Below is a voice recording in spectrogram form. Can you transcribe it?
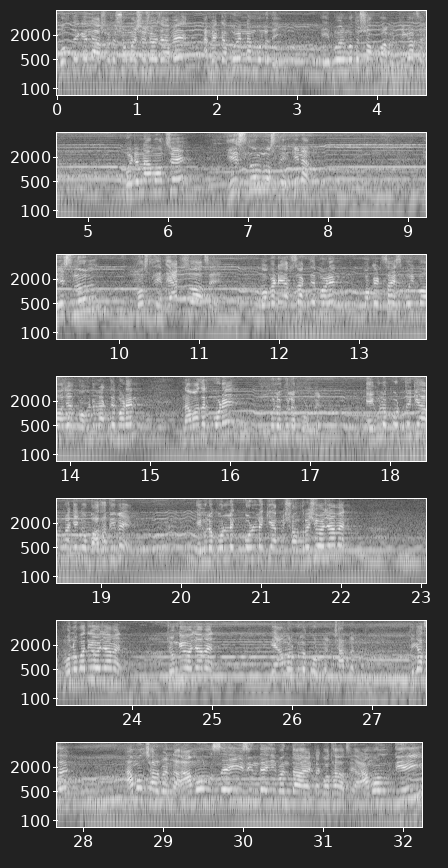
বলতে গেলে আসলে সময় শেষ হয়ে যাবে। আমি একটা বইয়ের নাম বলে দিই। এই বইয়ের মধ্যে সব পাবে, ঠিক আছে? বইটার নাম হচ্ছে হিসনুল মুসলিম। কি নাম? হিসনুল মুসলিম। অ্যাপসও আছে। পকেটে অ্যাপস রাখতে পারেন। পকেট সাইজ বই পাওয়া যায়, পকেটে রাখতে পারেন। নামাজের পরে খুলে খুলে পড়বেন। এগুলো করতে কি আপনাকে কেউ বাধা দিবে? এগুলো করলে করলে কি আপনি সন্ত্রাসী হয়ে যাবেন? মৌলবাদী হয়ে যাবেন, জঙ্গি হয়ে যাবেন, এই আমলগুলো করবেন, ছাড়বেন না। ঠিক আছে? আমল ছাড়বেন না। আমল সেই জিন্দাহি বান্তা একটা কথা আছে, আমল দিয়েই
